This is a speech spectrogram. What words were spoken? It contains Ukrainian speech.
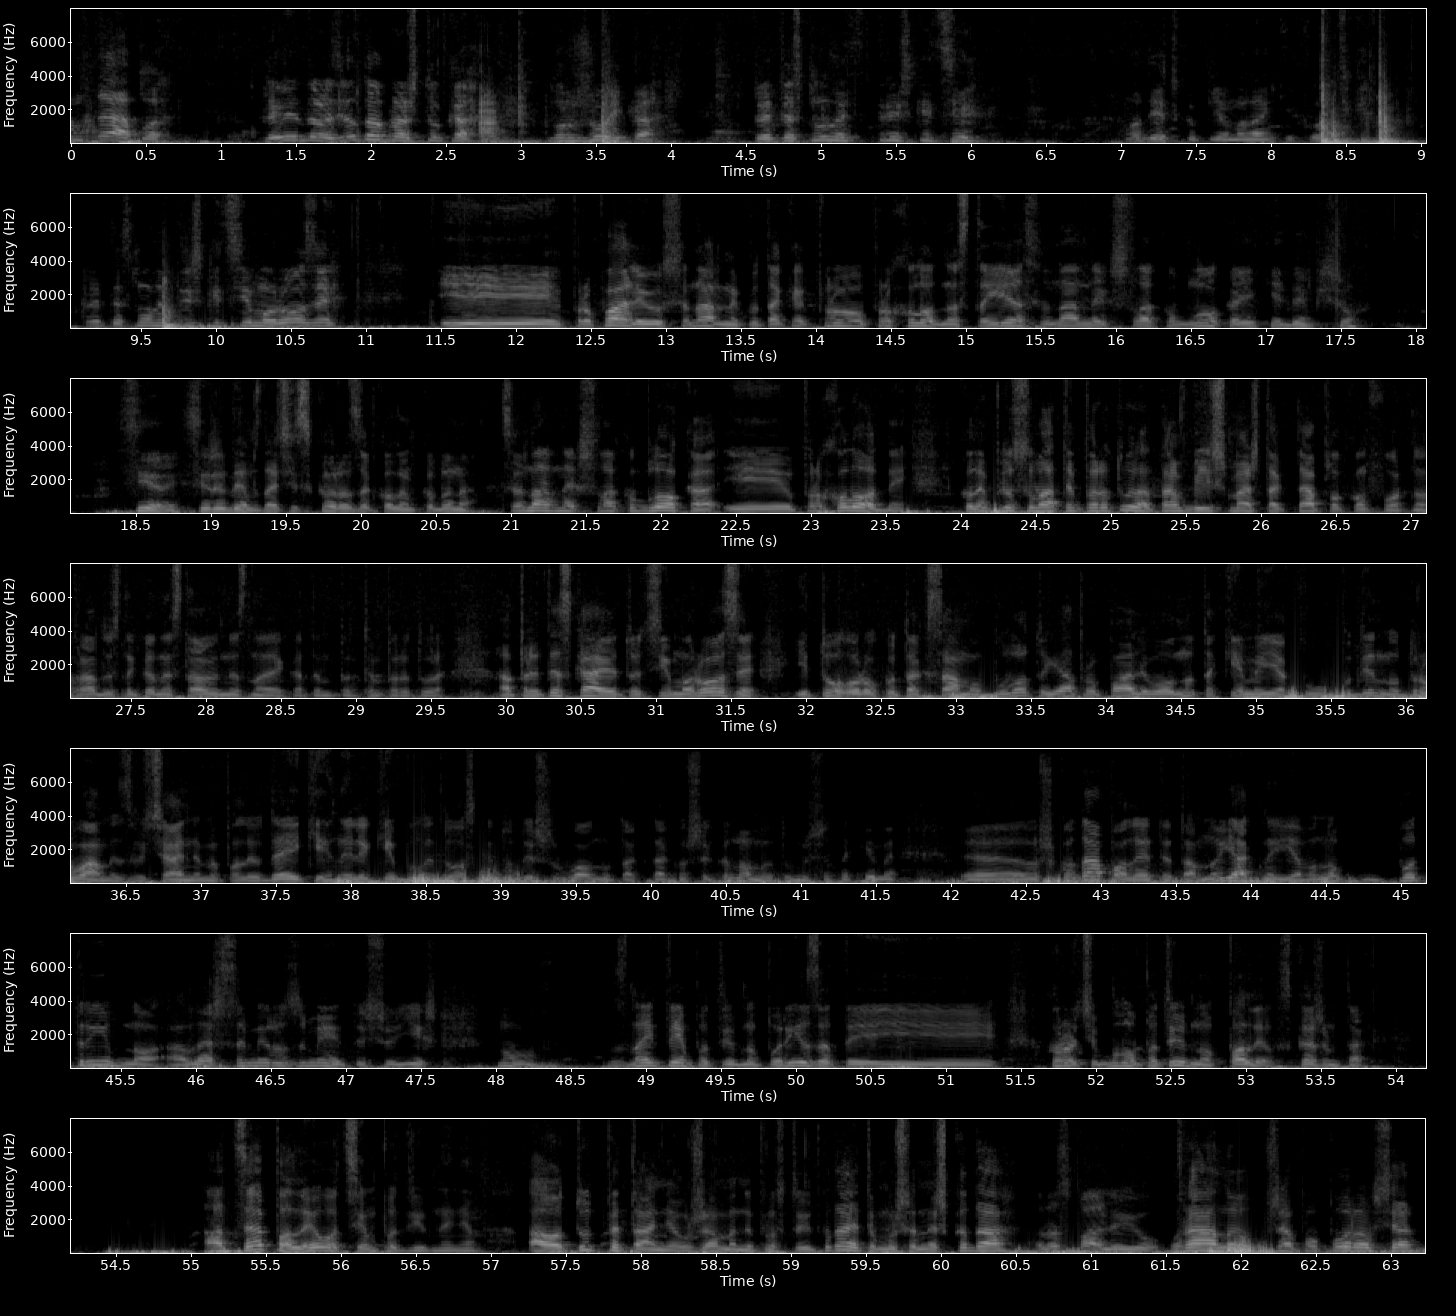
вам тепло. Привіт, друзі. Добра штука, буржуйка. Притиснули трішки ці. Водичку п'є маленький хлопчик. Притиснули трішки ці морози і пропалюю свинарнику, так як про, прохолодно стає, свинарник шлакоблока, який дим пішов. Сірий, сірий дим, значить скоро заколем кабана. Свинарник шлакоблока і прохолодний. Коли плюсова температура, там більш-менш так тепло, комфортно. Градусника не ставив, не знаю, яка температура. А притискають оці морози, і того року так само було, то я пропалював ну, такими, як у будинку, ну, дровами звичайними палив. Деякі гниляки були доски, туди шурував, ну так також економив, тому що такими е, шкода палити там. Ну як не є, воно потрібно, але ж самі розумієте, що їх ну. Знайти потрібно, порізати і коротше було потрібно, палив, скажімо так. А це палив оцим подрібненням. А отут питання вже в мене просто відпадає, тому що не шкода, розпалюю рано, вже попорався.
